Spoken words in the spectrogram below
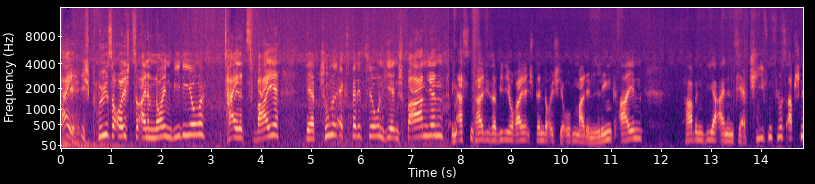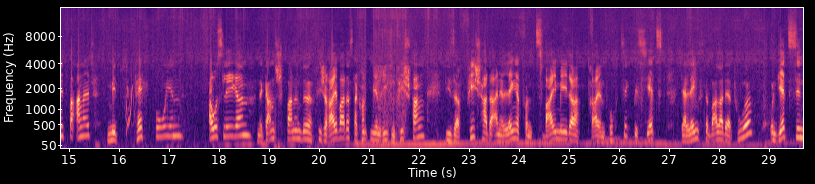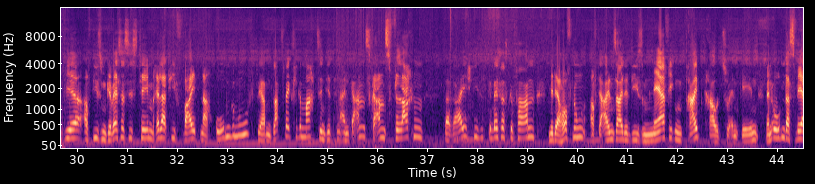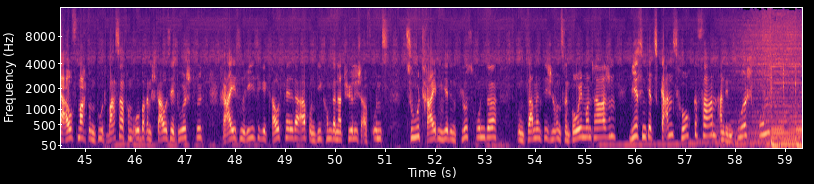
Hi, ich grüße euch zu einem neuen Video, Teil 2 der Dschungelexpedition hier in Spanien. Im ersten Teil dieser Videoreihe, ich blende euch hier oben mal den Link ein, haben wir einen sehr tiefen Flussabschnitt beangelt mit Festbojen, Auslegern. Eine ganz spannende Fischerei war das. Da konnten wir einen riesen Fisch fangen. Dieser Fisch hatte eine Länge von 2,53 Meter. Bis jetzt der längste Waller der Tour. Und jetzt sind wir auf diesem Gewässersystem relativ weit nach oben gemoved. Wir haben Platzwechsel gemacht, sind jetzt in einen ganz, ganz flachen Bereich dieses Gewässers gefahren, mit der Hoffnung, auf der einen Seite diesem nervigen Treibkraut zu entgehen. Wenn oben das Wehr aufmacht und gut Wasser vom oberen Stausee durchdrückt, reißen riesige Krautfelder ab und die kommen dann natürlich auf uns zu, treiben hier den Fluss runter und sammeln sich in unseren Bojenmontagen. Wir sind jetzt ganz hochgefahren an den Ursprung.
